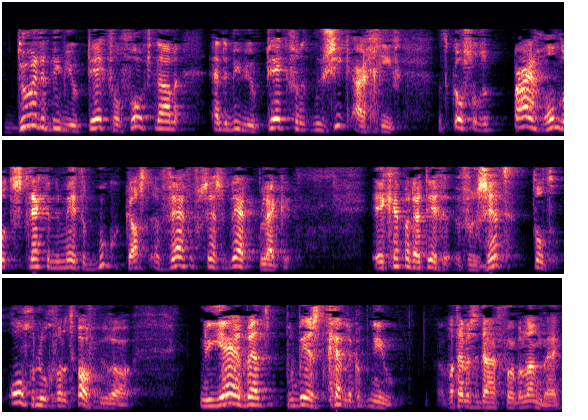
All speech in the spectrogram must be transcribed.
door de bibliotheek van volksnamen en de bibliotheek van het muziekarchief. Dat kost ons een paar honderd strekkende meter boekenkast en vijf of zes werkplekken. Ik heb me daartegen verzet tot ongenoegen van het hoofdbureau. Nu jij er bent, probeer ze het kennelijk opnieuw. Wat hebben ze daar voor belang bij?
